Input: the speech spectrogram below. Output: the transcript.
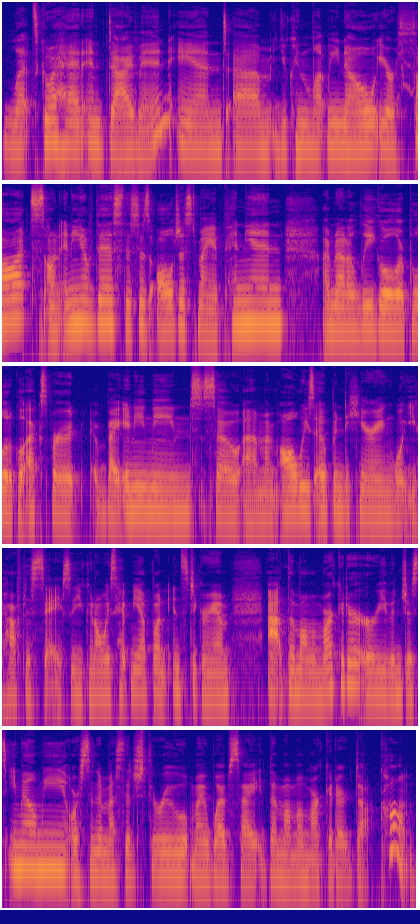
let's go ahead and dive in, and um, you can let me know your thoughts on any of this. This is all just my opinion. I'm not a legal or political expert by any means, so um, I'm always open to hearing what you have to say. So you can always hit me up on Instagram at the Mama Marketer, or even just email me or send a message through my website, themamamarketer.com.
